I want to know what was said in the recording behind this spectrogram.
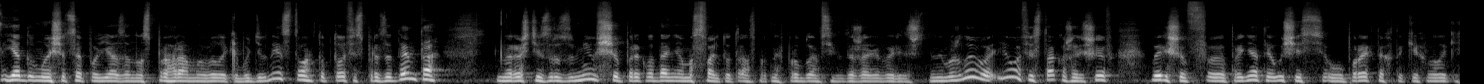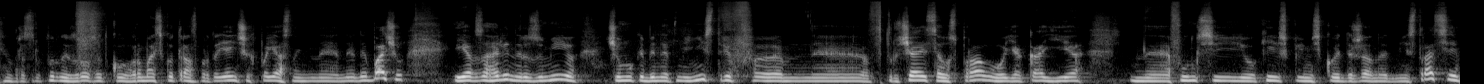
Я думаю, що це пов'язано з програмою Велике будівництво. Тобто Офіс президента нарешті зрозумів, що перекладанням асфальту транспортних проблем всіх в державі вирішити неможливо. І офіс також рішив, вирішив е, прийняти участь у проєктах таких великих інфраструктурних з розвитку громадського транспорту. Я інших пояснень не, не, не бачу. І я взагалі не розумію, чому Кабінет міністрів е, е, втручається у справу, яка є функцією Київської міської державної адміністрації.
